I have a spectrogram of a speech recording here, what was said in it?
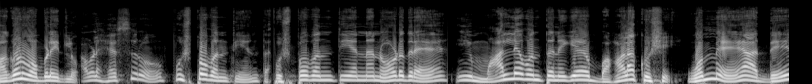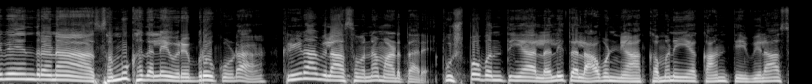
ಮಗಳು ಒಬ್ಬಳಿದ್ಲು ಅವಳ ಹೆಸರು ಪುಷ್ಪವಂತಿ ಅಂತ. ಪುಷ್ಪವಂತಿಯನ್ನ ನೋಡಿದ್ರೆ ಈ ಮಾಲ್ಯವಂತನಿಗೆ ಬಹಳ ಖುಷಿ. ಒಮ್ಮೆ ಆ ದೇವೇಂದ್ರನ ಸಮ್ಮುಖದಲ್ಲೇ ಇವರಿಬ್ಬರೂ ಕೂಡ ಕ್ರೀಡಾ ವಿಲಾಸವನ್ನ ಮಾಡ್ತಾರೆ. ಪುಷ್ಪವಂತಿಯ ಲಲಿತ ಲಾವಣ್ಯ, ಕಮನೀಯ ಕಾಂತಿ, ವಿಲಾಸ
